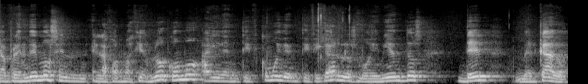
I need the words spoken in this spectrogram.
aprendemos en, la formación, ¿no? Cómo, cómo identificar los movimientos del mercado.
